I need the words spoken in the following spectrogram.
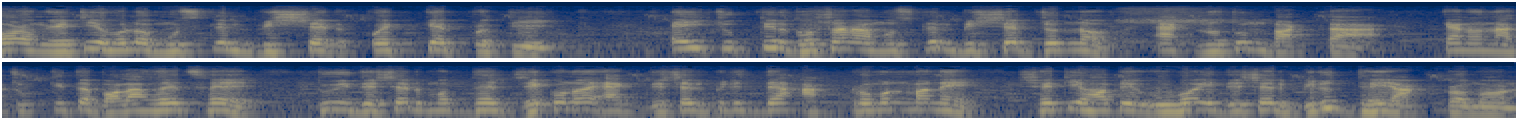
বরং এটি হলো মুসলিম বিশ্বের ঐক্যের প্রতীক। এই চুক্তির ঘোষণা মুসলিম বিশ্বের জন্য এক নতুন বার্তা, কেননা চুক্তিতে বলা হয়েছে দুই দেশের মধ্যে যে কোনো এক দেশের বিরুদ্ধে আক্রমণ মানে সেটি হবে উভয় দেশের বিরুদ্ধেই আক্রমণ।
